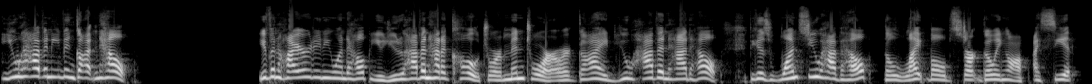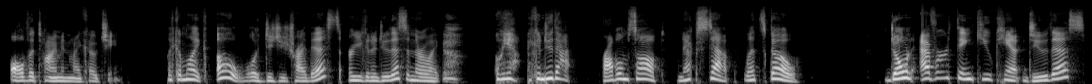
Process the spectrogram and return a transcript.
You haven't even gotten help. You haven't hired anyone to help you. You haven't had a coach or a mentor or a guide. You haven't had help because once you have help, the light bulbs start going off. I see it all the time in my coaching. Like, I'm like, oh, well, did you try this? Are you going to do this? And they're like, oh, yeah, I can do that. Problem solved. Next step. Let's go. Don't ever think you can't do this.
